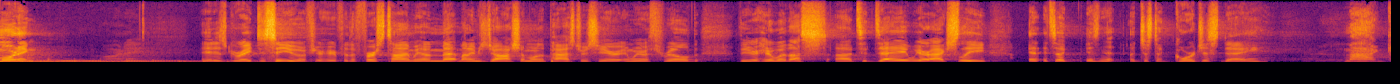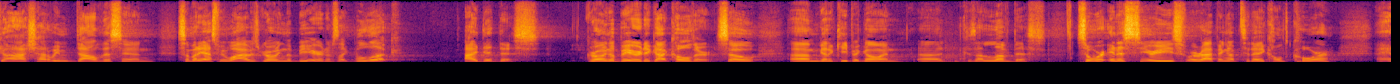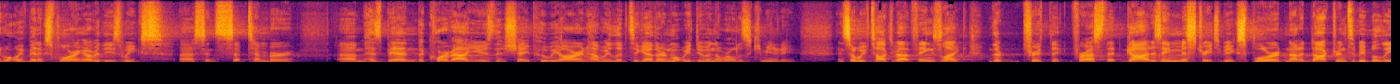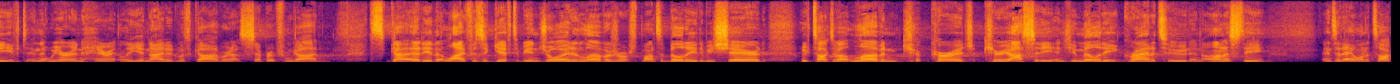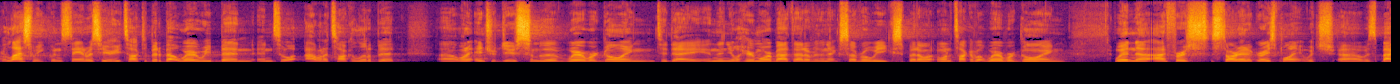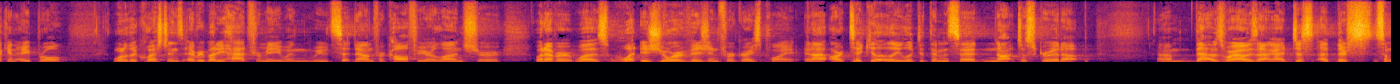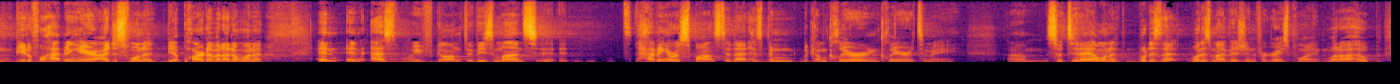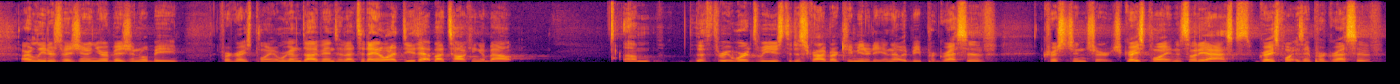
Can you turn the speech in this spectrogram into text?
morning. It is great to see you. If you're here for the first time, we haven't met. My name is Josh. I'm one of the pastors here, and we are thrilled that you're here with us. Uh, today, we are actually, it's a, isn't it just a gorgeous day? My gosh, how do we dial this in? Somebody asked me why I was growing the beard. I was like, well, look, I did this. Growing a beard, it got colder. So I'm going to keep it going because uh, I love this. So we're in a series we're wrapping up today called Core. And what we've been exploring over these weeks uh, since September um, has been the core values that shape who we are and how we live together and what we do in the world as a community. And so we've talked about things like the truth that, for us that God is a mystery to be explored, not a doctrine to be believed, and that we are inherently united with God. We're not separate from God. The idea that life is a gift to be enjoyed and love is a responsibility to be shared. We've talked about love and courage, curiosity and humility, gratitude and honesty. And today I want to talk. Last week when Stan was here, he talked a bit about where we've been. And so I want to talk a little bit. Uh, I want to introduce some of the where we're going today, and then you'll hear more about that over the next several weeks. But I want to talk about where we're going. When uh, I first started at Grace Point, which uh, was back in April, one of the questions everybody had for me when we would sit down for coffee or lunch or whatever was, "What is your vision for Grace Point?" And I articulately looked at them and said, "Not to screw it up." Um, that was where I was at. I just uh, there's something beautiful happening here. I just want to be a part of it. I don't want to. And and as we've gone through these months, it, having a response to that has been become clearer and clearer to me. Um, so today I want to. What is that? What is my vision for Grace Point? What I hope our leaders' vision and your vision will be for Grace Point? We're going to dive into that today. I want to do that by talking about um, the three words we use to describe our community, and that would be progressive Christian church. Grace Point, and somebody asks, Grace Point is a progressive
